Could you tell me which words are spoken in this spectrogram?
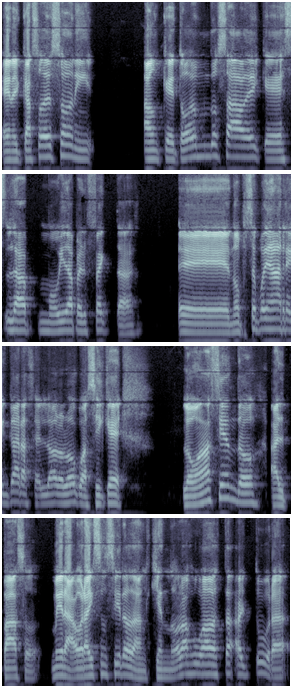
En el caso de Sony, aunque todo el mundo sabe que es la movida perfecta, eh, no se podían arriesgar a hacerlo a lo loco. Así que lo van haciendo al paso. Mira, Horizon Zero Dawn, quien no lo ha jugado a esta altura,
